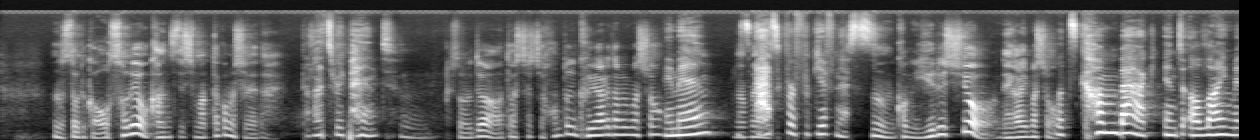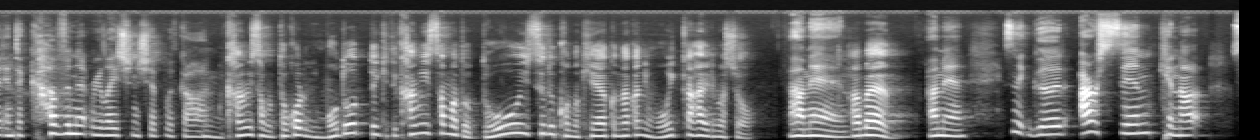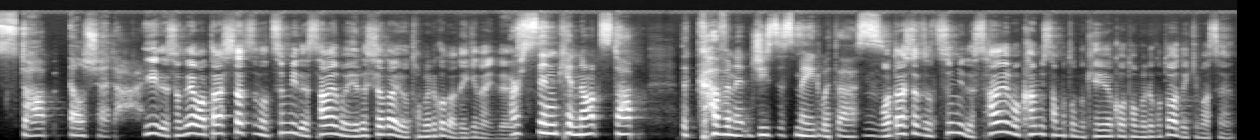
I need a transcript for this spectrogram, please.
うん、それか恐れを感じてしまったかもしれない。then let's repent. うん、それでは私たち本当に悔い改めましょう。Amen. Let's Amen. ask for forgiveness. うん、この許しを願いましょう。Let's come back into alignment, into covenant relationship with う God. ん神様のところに戻ってきて神様と同意するこの契約の中にもう一回入りましょ Amen. う。アメン。Amen. Isn't it good? Our sin cannot stop El Shaddai. いいですよね。私たちの罪でさえもエルシャダイを止めることはできないんで Our す。sin cannot stop the covenant Jesus made with うん us. 私たちの罪でさえも神様との契約を止めることはできません。It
